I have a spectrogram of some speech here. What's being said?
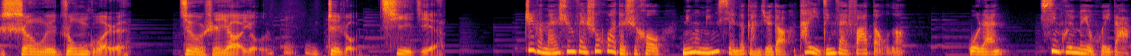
身为中国人，就是要有这种气节。这个男生在说话的时候，柠檬明显的感觉到他已经在发抖了。果然，幸亏没有回答，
